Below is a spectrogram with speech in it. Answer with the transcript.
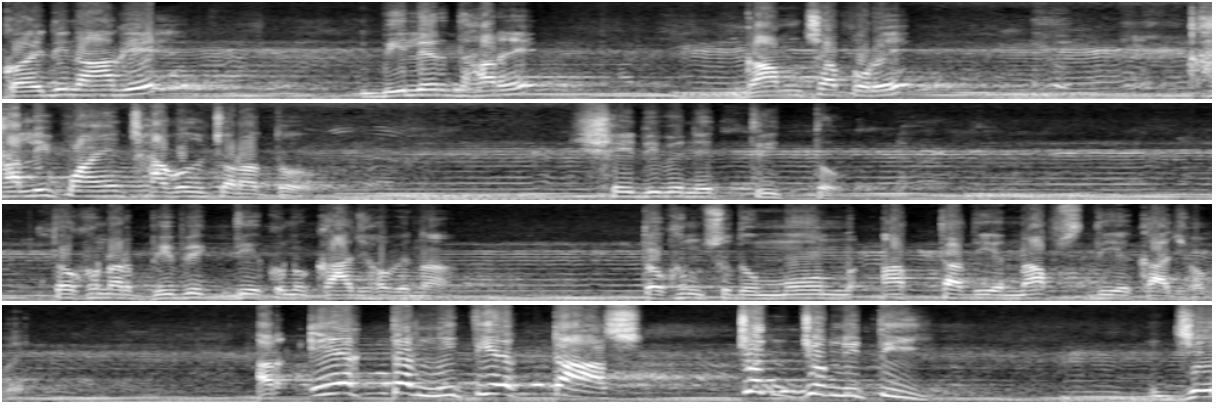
কয়েকদিন আগে বিলের ধারে গামছা পরে খালি পায়ে ছাগল চড়াতো। সেই দিবে নেতৃত্ব। তখন আর বিবেক দিয়ে কোনো কাজ হবে না। তখন শুধু মন, আত্মা দিয়ে, নাফস দিয়ে কাজ হবে। আর এ একটা নীতি একটা আশ্চর্য নীতি যে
